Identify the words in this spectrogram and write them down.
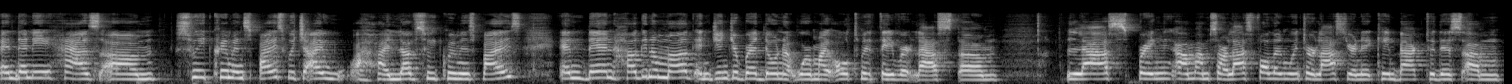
and then it has um, sweet cream and spice, which I I love sweet cream and spice. And then Hug in a Mug and Gingerbread Donut were my ultimate favorite last um, last spring. Um, I'm sorry, last fall and winter last year, and it came back to this um,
